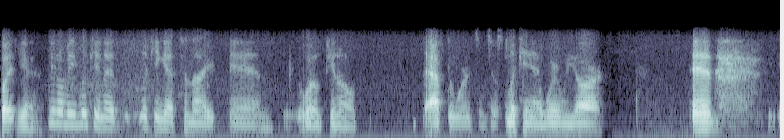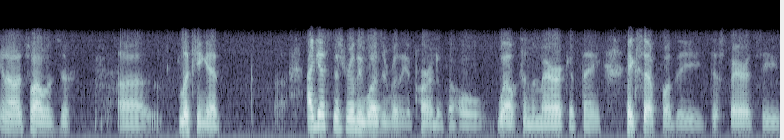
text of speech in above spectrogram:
But Yeah. you know, I mean, looking at looking at tonight and well, you know, afterwards and just looking at where we are, and you know, that's why I was just uh, looking at. I guess this really wasn't really a part of the whole wealth in America thing, except for the disparities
